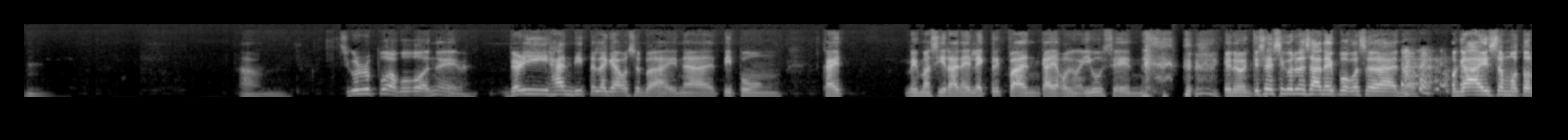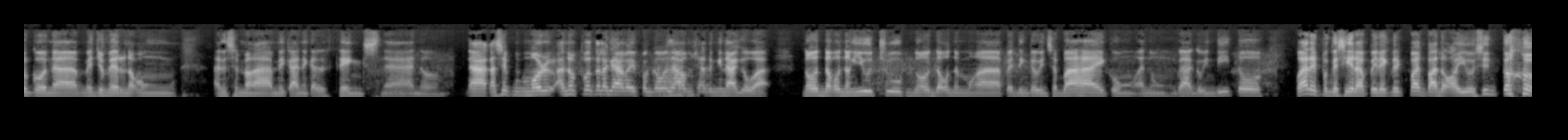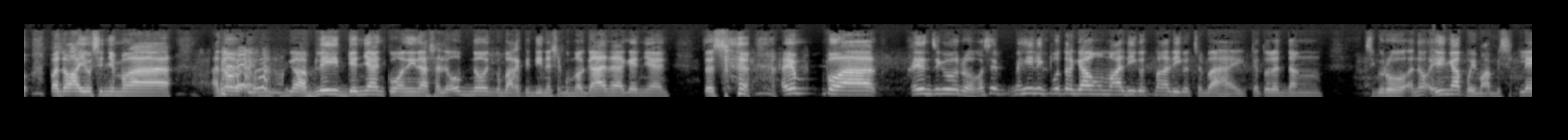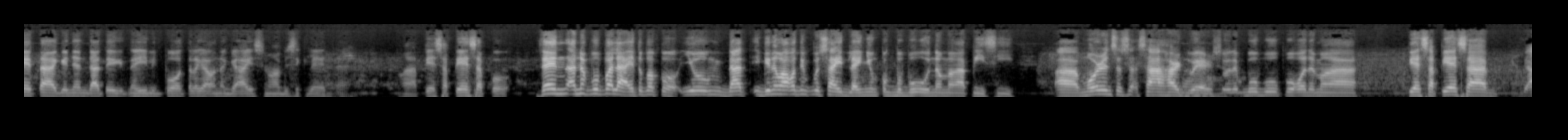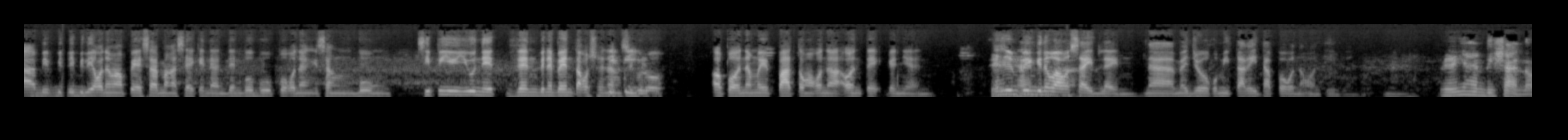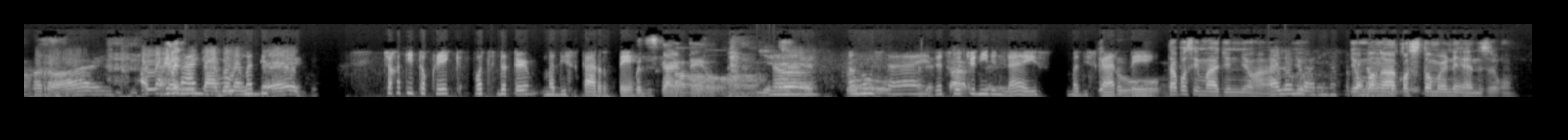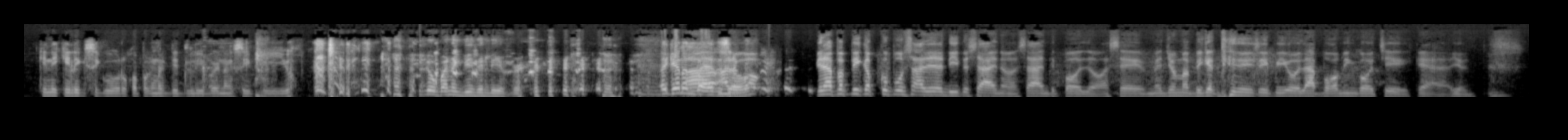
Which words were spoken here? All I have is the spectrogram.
Mm. Um, siguro po ako, ano eh, very handy talaga ako sa bahay na tipong kahit may masira na electric fan, kaya ko yung ayusin. Ganun. Kasi siguro nasanay po ako sa ano, pag-aayos ng motor ko na medyo meron akong ano sa mga mechanical things na ano na kasi more ano po talaga ako eh pag wala ako masyadong ginagawa nood ako ng YouTube nood ako ng mga pwedeng gawin sa bahay kung anong gagawin dito Pare, pag nasira pa electric fan, paano ayusin to? paano ayusin yung mga ano, yung uh, blade, ganyan, kung ano yung nasa loob nun, kung bakit hindi na siya gumagana, ganyan. Tapos, ayun po, ah, ayun siguro, kasi mahilig po talaga akong makalikot-makalikot sa bahay. Katulad ng, siguro, ano, ayun nga po, yung mga bisikleta, ganyan, dati nahilig po talaga ako nag-aayos sa mga bisikleta. Mga pyesa-pyesa po. Then, ano po pala, ito pa po, yung, that, ginawa ko din po sideline, yung pagbubuo ng mga PC. Ah, more sa, sa hardware. So, nagbubuo po ko ng mga pyesa-pyesa, uh, bibili ako ng mga pyesa, mga second hand, then bubuo po ko ng isang buong CPU unit, then binebenta ko siya ng CPU. siguro, opo, nang may patong ako na onte, ganyan. Kasi yun po yung ginawa kong sideline, na medyo kumita-kita po ako ng onti doon. Mm. Very handy siya, no? Aray. Alam Ilan- mo, Madis- bag. Tsaka Tito Craig, what's the term? Madiskarte. Madiskarte, Oo, oo. oo. Yes. Ang Oo, husay. That's what you need in life. Madiskarte. Tapos imagine nyo ha, Alam yung, yung mga customer ni Enzo, kinikilig siguro kapag nagde-deliver ng CPU. Ikaw ba nag-deliver? Ay, ganun ba Ah, Enzo? ano po? Pinapapick up ko po sa kanila dito sa ano, sa Antipolo kasi medyo mabigat din yung CPU. Wala po kaming kotse. Kaya yun.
